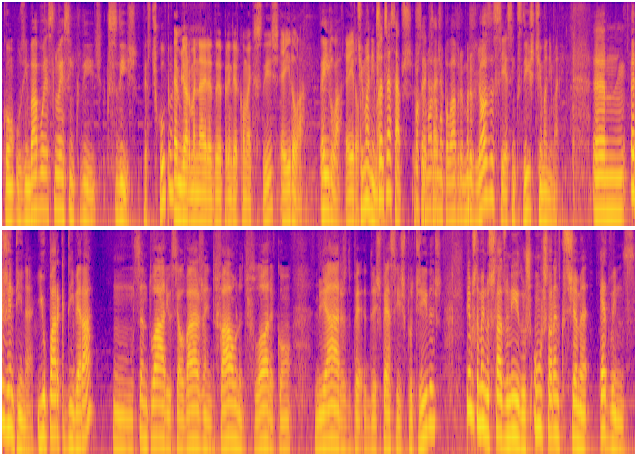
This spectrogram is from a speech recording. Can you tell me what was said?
com o Zimbábue. Se não é assim que, diz, que se diz, peço desculpa, A melhor maneira de aprender como é que se diz é ir lá. é ir lá. É ir lá. Chimanimani. Portanto, já sabes, De qualquer modo, é uma palavra maravilhosa, se é assim que se diz, Chimanimani. Hum, Argentina e o Parque de Iberá, um santuário selvagem de fauna, de flora, com milhares de, de espécies protegidas. Temos também nos Estados Unidos um restaurante que se chama Edwin's,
